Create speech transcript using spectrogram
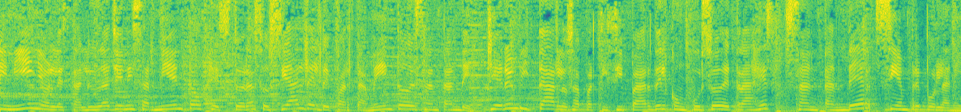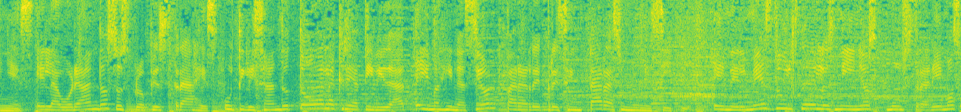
y niños, les saluda Jenny Sarmiento, gestora social del Departamento de Santander. Quiero invitarlos a participar del concurso de trajes Santander Siempre por la Niñez, elaborando sus propios trajes, utilizando toda la creatividad e imaginación para representar a su municipio. En el mes dulce de los niños mostraremos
